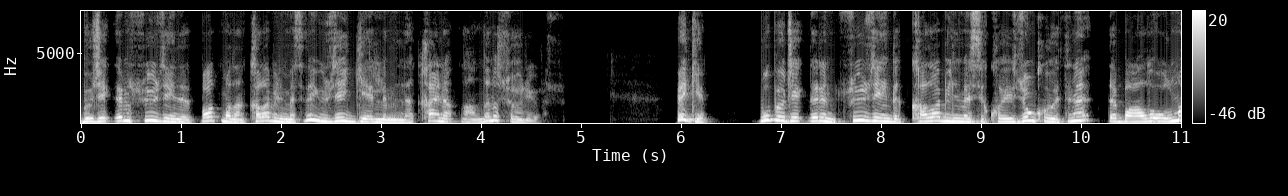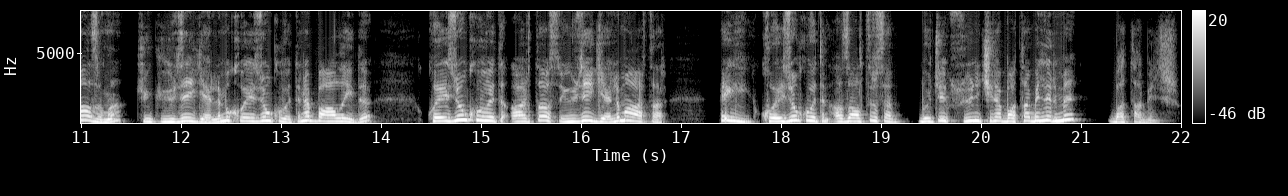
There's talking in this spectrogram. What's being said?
böceklerin su yüzeyinde batmadan kalabilmesine yüzey geriliminden kaynaklandığını söylüyoruz. Peki bu böceklerin su yüzeyinde kalabilmesi kohezyon kuvvetine de bağlı olmaz mı? Çünkü yüzey gerilimi kohezyon kuvvetine bağlıydı. Kohezyon kuvveti artarsa yüzey gerilimi artar. Peki kohezyon kuvvetini azaltırsa böcek suyun içine batabilir mi? Batabilir.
